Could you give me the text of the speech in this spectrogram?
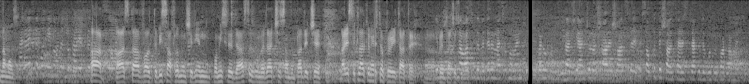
N-am auzit. A, asta va trebui să aflăm în, ședin, în comisiile de astăzi, vom vedea ce s-a întâmplat, de ce, dar este clar că nu este o prioritate uh, pentru acest guvern. de vedere, în acest moment, guvernul Dacian Cioloș are șanse, sau câte șanse are să treacă de votul Parlamentului?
